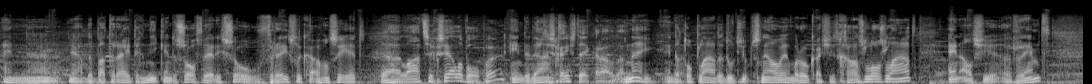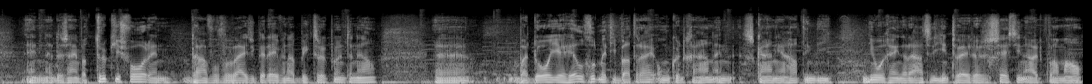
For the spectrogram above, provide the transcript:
En eh, ja, de batterijtechniek en de software is zo vreselijk geavanceerd. Ja, hij laat zichzelf op, hè? Inderdaad. Het is geen stekkerauto. Nee, en dat opladen doet hij op de snelweg, maar ook als je het gas loslaat en als je remt. En eh, er zijn wat trucjes voor en daarvoor verwijs ik weer even naar bigtruck.nl. Eh, waardoor je heel goed met die batterij om kunt gaan. En Scania had in die nieuwe generatie die in 2016 uitkwam al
